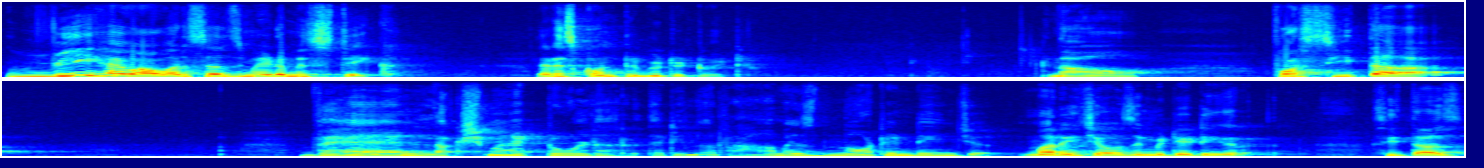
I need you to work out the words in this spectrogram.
we have ourselves made a mistake that has contributed to it. Now, for Sita, when Lakshman had told her that you know Ram is not in danger, Maricha was imitating Sita's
